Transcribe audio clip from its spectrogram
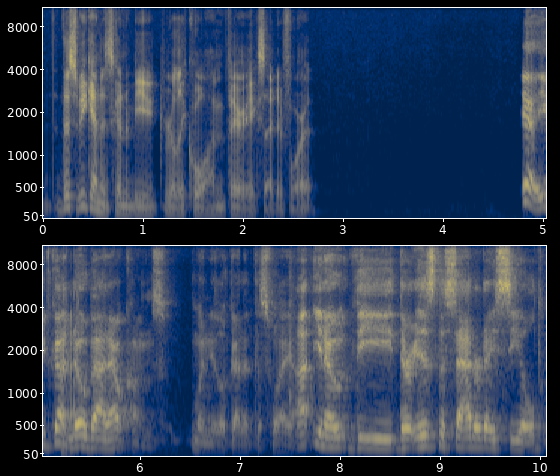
this weekend is going to be really cool i'm very excited for it Yeah, you've got Yeah. no bad outcomes when you look at it this way. Uh, you know, the there is the Saturday sealed,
